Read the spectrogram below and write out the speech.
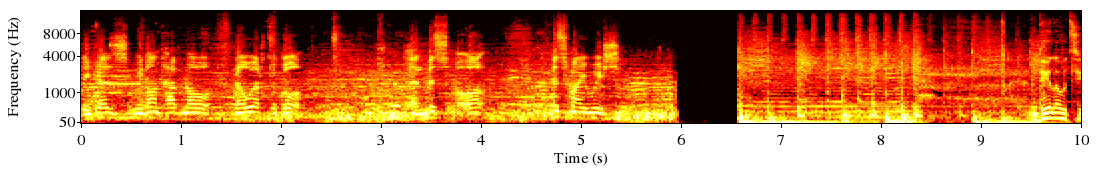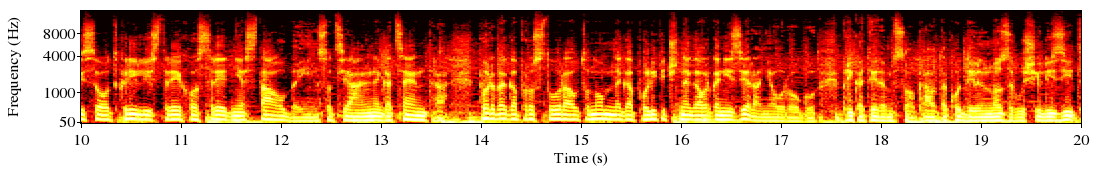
because we don't have no nowhere to go. And this, uh, this is my wish. Delavci so odkrili streho srednje stavbe in socialnega centra, prvega prostora avtonomnega političnega organiziranja v rogu, pri katerem so prav tako delno zrušili zid.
